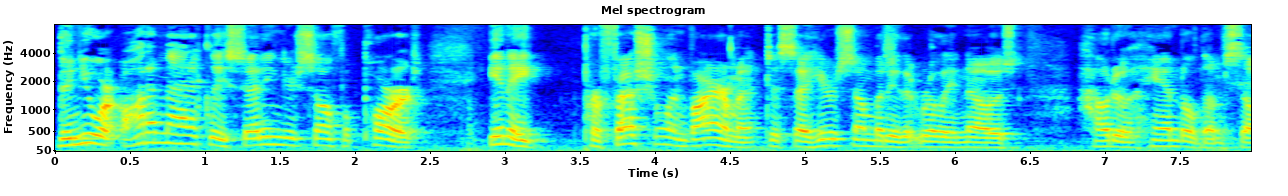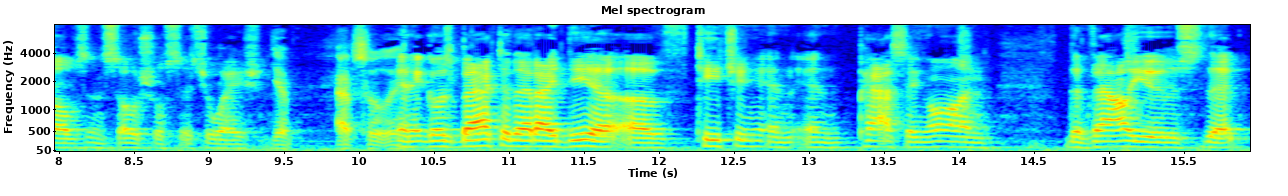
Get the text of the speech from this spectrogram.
then you are automatically setting yourself apart in a professional environment to say, here's somebody that really knows how to handle themselves in social situations. Yep. Absolutely. And it goes back to that idea of teaching and, and passing on the values that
